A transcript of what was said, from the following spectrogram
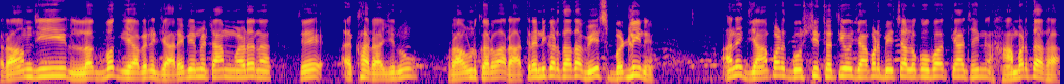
રામજી લગભગ જ્યારે જ્યારે બી એમને ટાઈમ મળે ને, તે આખા રાજ્યનું રાઉન્ડ કરવા રાત્રે નીકળતા હતા વેશ બદલીને. અને જ્યાં પણ ગોષ્ઠી થતી હોય, જ્યાં પણ બે ચાર લોકો ઊભા ત્યાં જઈને સાંભળતા હતા.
